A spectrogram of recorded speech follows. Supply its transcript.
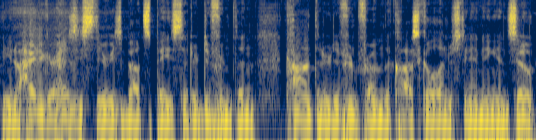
You know, Heidegger has these theories about space that are different than Kant, that are different from the classical understanding, and so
